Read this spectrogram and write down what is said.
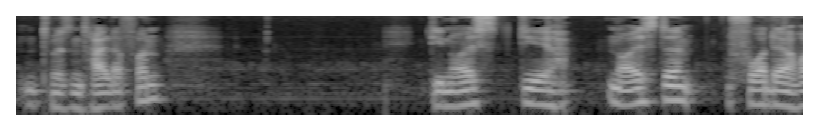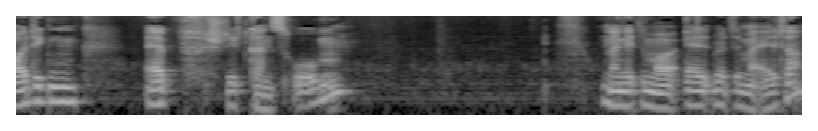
zumindest ein Teil davon. Die neueste, die neueste vor der heutigen App steht ganz oben. Und dann geht immer, wird immer älter.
